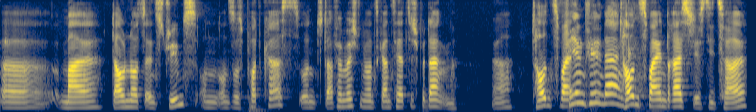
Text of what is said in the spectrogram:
äh, mal Downloads und Streams un unseres Podcasts und dafür möchten wir uns ganz herzlich bedanken. Ja, 1002 Vielen, vielen Dank. 1032 ist die Zahl.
